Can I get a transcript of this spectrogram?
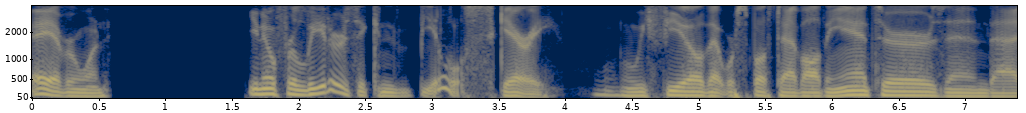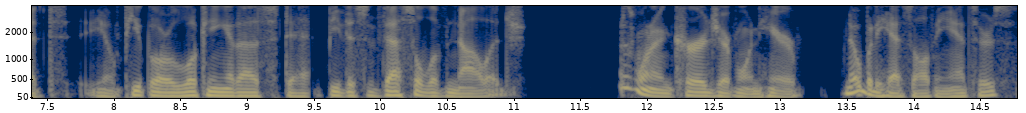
Hey, everyone. You know, for leaders, it can be a little scary. We feel that we're supposed to have all the answers and that, you know, people are looking at us to be this vessel of knowledge. I just want to encourage everyone here. Nobody has all the answers.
